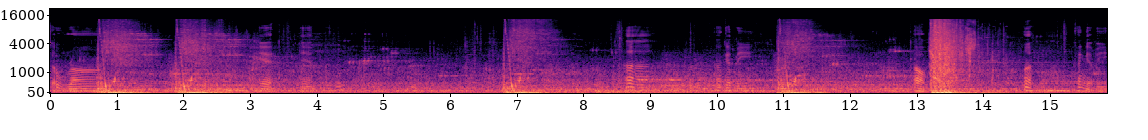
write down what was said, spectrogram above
So wrong. Yeah, yeah. Uh huh. Can't get me. Oh. Huh. Can get me.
